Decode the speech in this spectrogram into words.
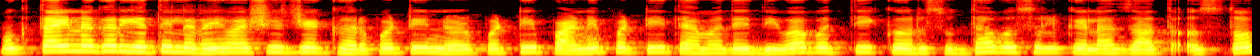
मुक्ताईनगर येथील रहिवाशी जे घरपट्टी नळपट्टी पाणीपट्टी त्यामध्ये दिवाबत्ती करसुद्धा वसूल केला जात असतो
